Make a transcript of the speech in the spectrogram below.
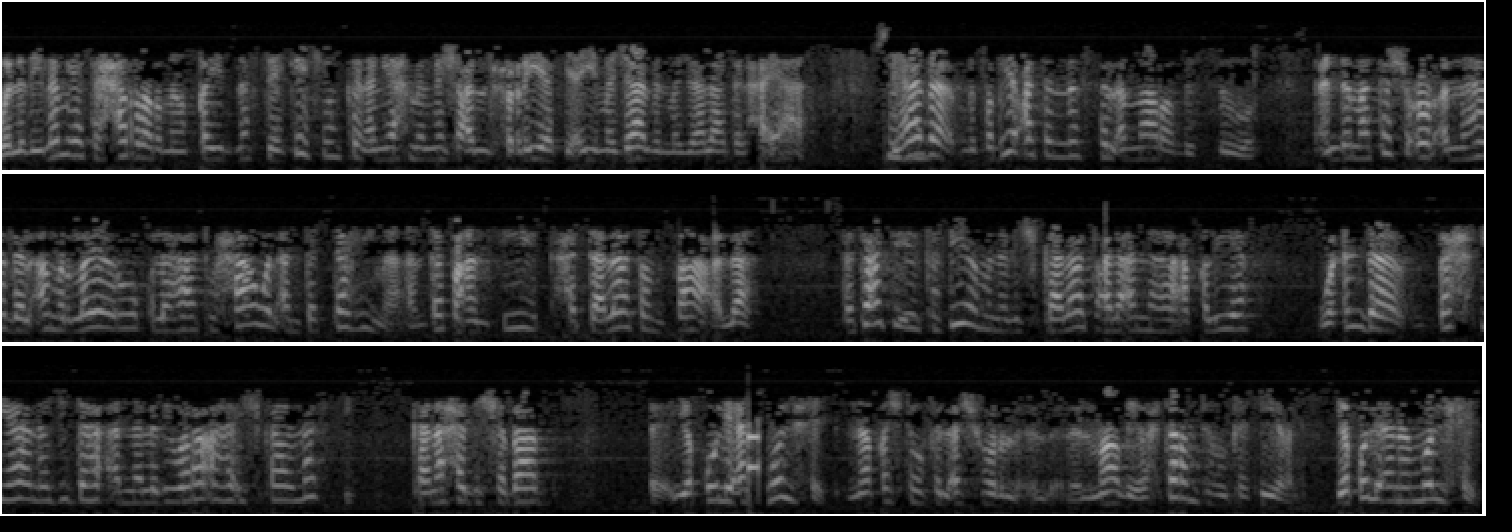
والذي لم يتحرر من قيد نفسه كيف يمكن أن يحمل مشعل الحرية في أي مجال من مجالات الحياة؟ لهذا بطبيعة النفس الأمارة بالسوء عندما تشعر أن هذا الأمر لا يروق لها تحاول أن تتهمه أن تطعن فيه حتى لا تنصاع له. فتأتي الكثير من الإشكالات على أنها عقلية وعند بحثها نجدها أن الذي وراءها إشكال نفسي. كان أحد الشباب يقول لي أنا ملحد. ناقشته في الأشهر الماضية واحترمته كثيرا. يقول لي أنا ملحد.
